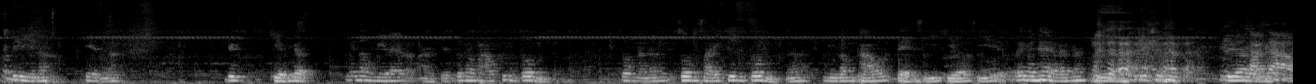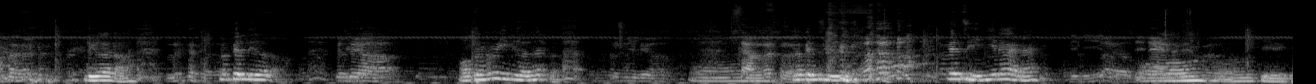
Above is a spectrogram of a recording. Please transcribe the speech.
ก็ดีนะเขียนนะคือเขียนแบบไม่ต้องมีอะไรหรอกอะเขียนต้นมะพร้าวขึ้นต้นต้นอันนั้นต้นไทรขึ้นต้นนะมีรองเท้าแตะสีเขียวสีเอ้ยไม่ใช่อะไรนะเรือเรือเหรอเรือเหรอมันเป็นเรือเหรอเป็นเรือครับอ๋อมันไม่มีเรือเลยเหรอไม่มีเรือครับอ๋อแซมก็เขินแล้วเป็นสีเป็นสีนี้ได้นะสี นี้สีแดงอ๋อโอเคโอเค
